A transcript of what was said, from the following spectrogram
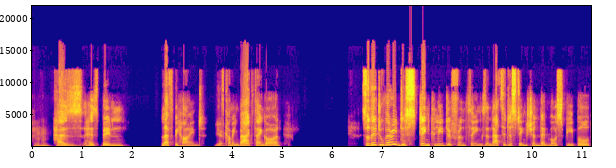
mm-hmm. has has been left behind. Yeah. It's coming back, thank God. So they're two very distinctly different things. And that's a distinction that most people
